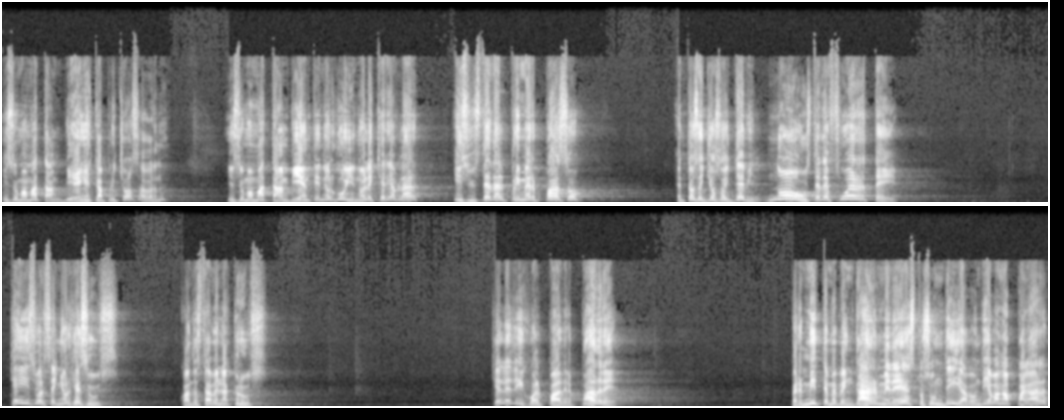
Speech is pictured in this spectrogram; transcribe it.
y su mamá también es caprichosa, ¿verdad? Y su mamá también tiene orgullo y no le quiere hablar. Y si usted da el primer paso, entonces yo soy débil. No, usted es fuerte. ¿Qué hizo el Señor Jesús cuando estaba en la cruz? ¿Qué le dijo al Padre? Padre, permíteme vengarme de estos un día. Un día van a pagar,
